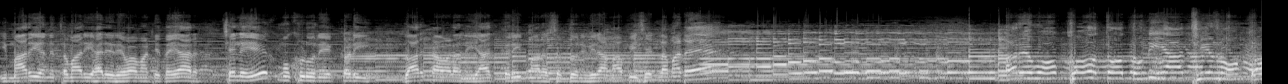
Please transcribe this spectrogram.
એ મારી અને તમારી હારે રહેવા માટે તૈયાર. છેલ્લે એક મુખડું ને એક કડી દ્વારકાવાળાને યાદ કરી મારા શબ્દોને વિરામ આપી છે એટલા માટે. અરે ઓખો તો દુનિયાથી નોખો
